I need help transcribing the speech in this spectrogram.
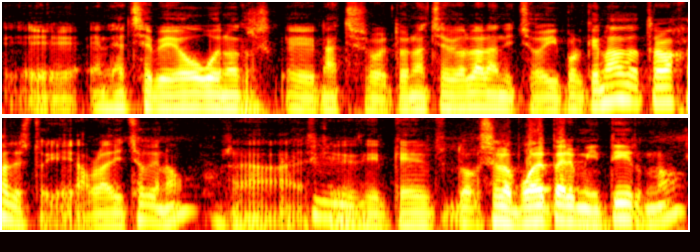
eh, en HBO o en otros, eh, en sobre todo en HBO le han dicho, ¿y por qué no trabajas de esto? Y él habrá dicho que no. O sea, es que, Mm. decir, que lo- se lo puede permitir, ¿no?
